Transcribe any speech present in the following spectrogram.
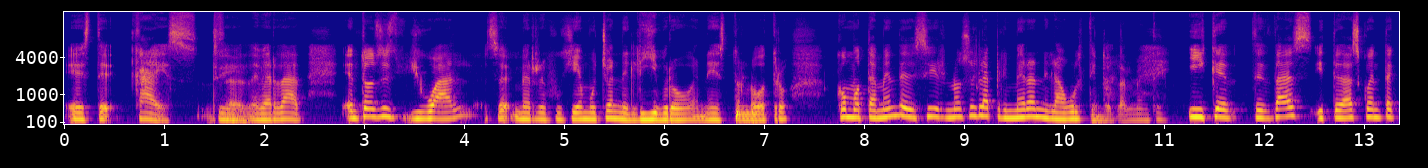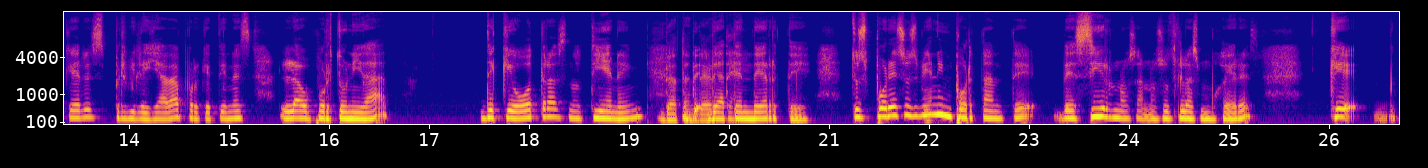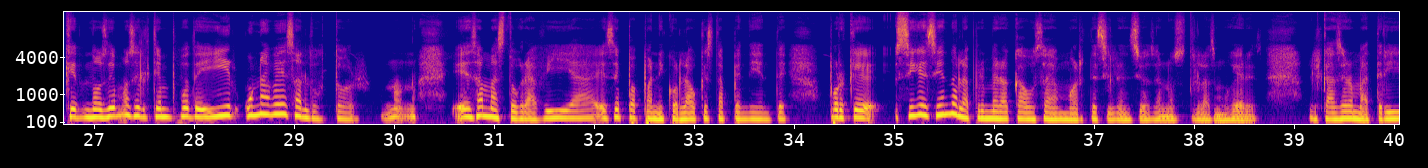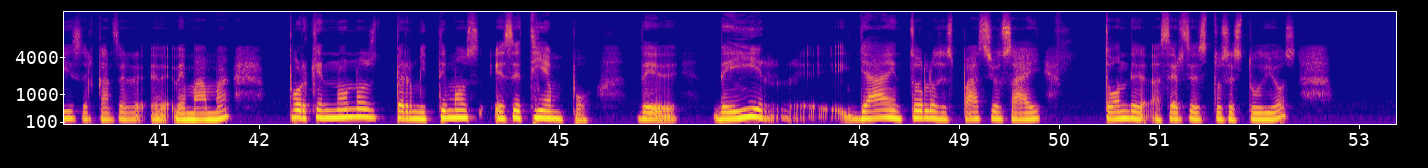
este, caes, o Sí. sea, de verdad. Entonces, igual, me refugié mucho en el libro, en esto, en lo otro, como también de decir, no soy la primera ni la última Totalmente. y que te das y te das cuenta que eres privilegiada porque tienes la oportunidad de que otras no tienen De de, atenderte. de atenderte. Entonces, por eso es bien importante decirnos a nosotros las mujeres que, que nos demos el tiempo de ir una vez al doctor. No, no, esa mastografía, ese papá Nicolau que está pendiente, porque sigue siendo la primera causa de muerte silenciosa en nosotros las mujeres. El cáncer de matriz, el cáncer eh, de mama, porque no nos permitimos ese tiempo de, de ir. Ya en todos los espacios hay donde hacerse estos estudios,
